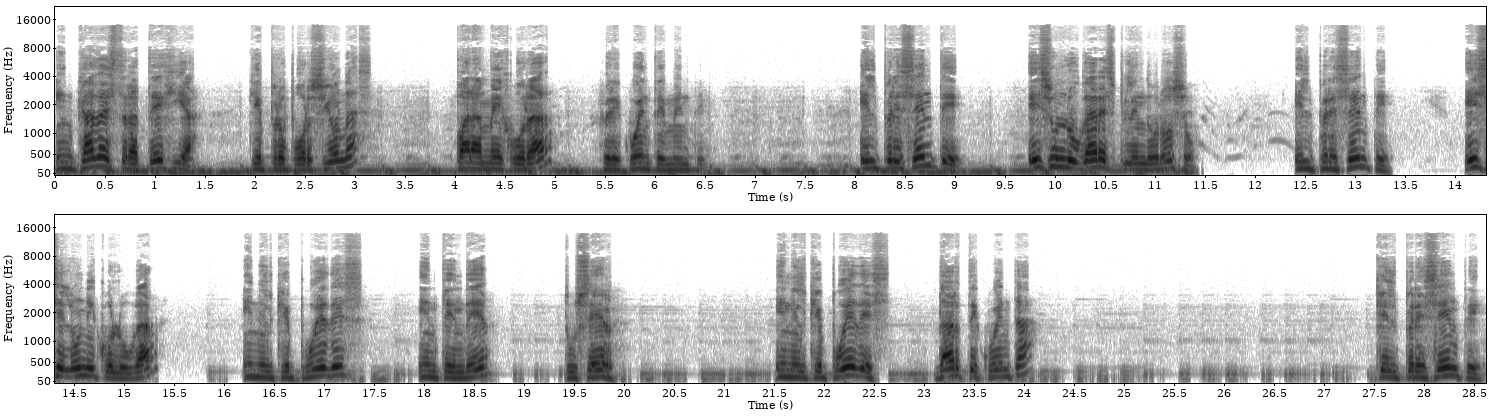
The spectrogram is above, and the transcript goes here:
en cada estrategia que proporcionas para mejorar frecuentemente. El presente es un lugar esplendoroso. El presente es el único lugar en el que puedes entender tu ser, en el que puedes darte cuenta que el presente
